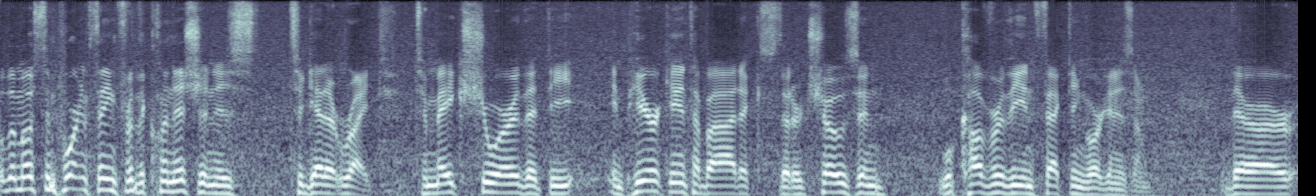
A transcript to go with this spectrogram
Well, the most important thing for the clinician is to get it right, to make sure that the empiric antibiotics that are chosen will cover the infecting organism. There are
